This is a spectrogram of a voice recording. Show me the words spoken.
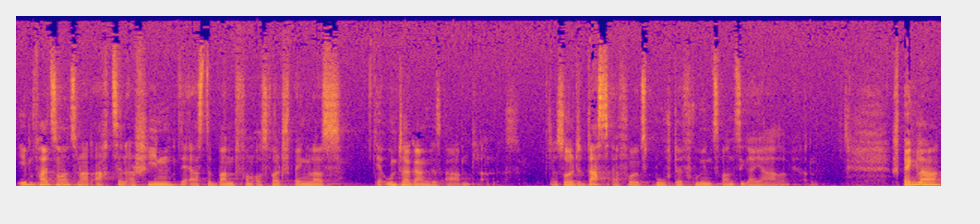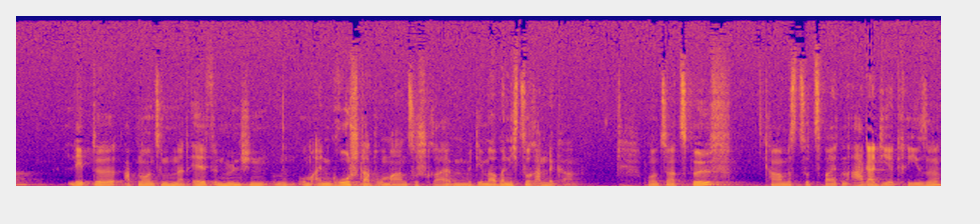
Ebenfalls 1918 erschien der erste Band von Oswald Spenglers Der Untergang des Abendlandes. Es sollte das Erfolgsbuch der frühen 20er Jahre werden. Spengler lebte ab 1911 in München, um einen Großstadtroman zu schreiben, mit dem er aber nicht zur Rande kam. 1912 kam es zur zweiten Agadir-Krise,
